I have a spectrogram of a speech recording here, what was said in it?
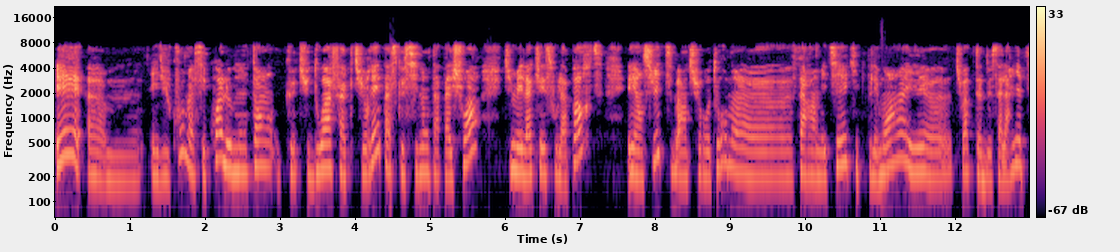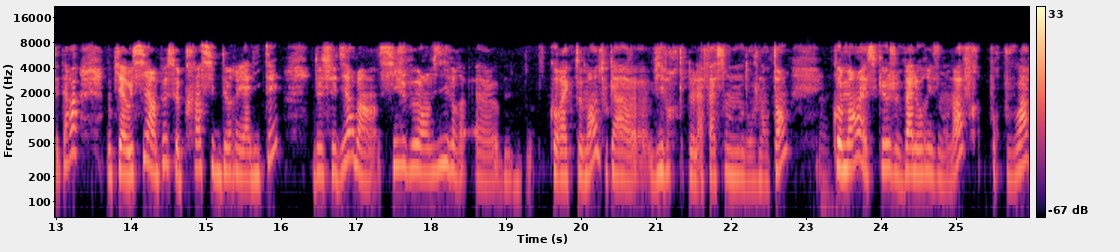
Et, euh, et du coup, bah, c'est quoi le montant que tu dois facturer? Parce que sinon t'as pas le choix. Tu mets la clé sous la porte et ensuite, ben tu retournes euh, faire un métier qui te plaît moins et euh, tu vois peut-être de salarié, etc. Donc il y a aussi un peu ce principe de réalité de se dire, ben si je veux en vivre correctement, en tout cas vivre de la façon dont je l'entends, comment est-ce que je valorise mon offre pour pouvoir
